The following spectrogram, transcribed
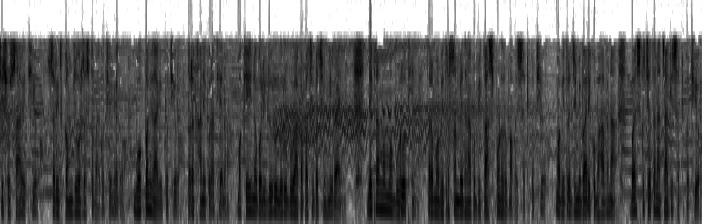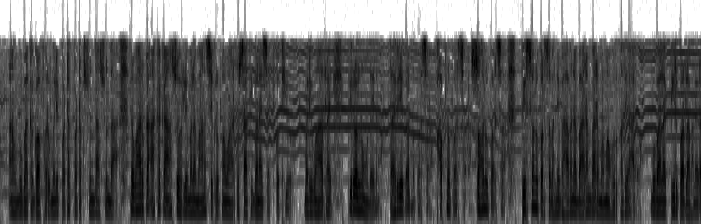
चिसो साह्रै थियो। शरीर कमजोर जस्तो भएको थियो मेरो। भोक पनि लागेको थियो तर खानेकुरा थिएन। म केही नबोली लुरु लुरु बुबाका पछि पछि हिँडिरहेँ। देख्नमा म बुढो थिएँ तर म भित्र संवेदनाको विकास पूर्ण रूपमा भइसकेको थियो। म भित्र जिम्मेवारीको भावना वयस्को चेतना जागिसकेको थियो। आमा बुबाका गफहरू मैले पटक पटक सुन्दा सुन्दा र उहाँहरूको आँखाका आँसुहरूले मलाई मानसिक रूपमा उहाँहरूको साथी बनाइसकेको थियो। मैले उहाँहरूलाई पिरल्नु हुँदैन धैर्य गर्नुपर्छ खप्नुपर्छ सहनुपर्छ बिर्सनुपर्छ भन्ने भावना बारम्बार ममा हुर्कँदै आयो। बुबालाई पिर पर्ला भनेर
